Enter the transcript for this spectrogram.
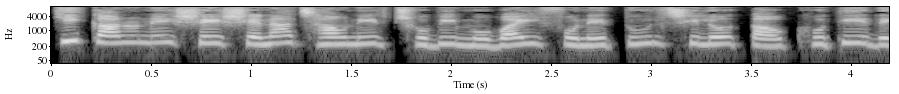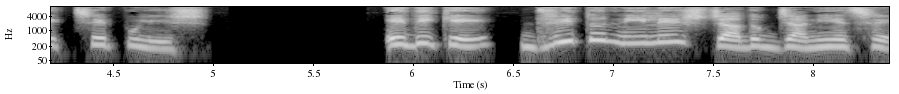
কি কারণে সে সেনা ছাউনির ছবি মোবাইল ফোনে তুলছিল তাও খতিয়ে দেখছে পুলিশ। এদিকে ধৃত নীলেশ যাদব জানিয়েছে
